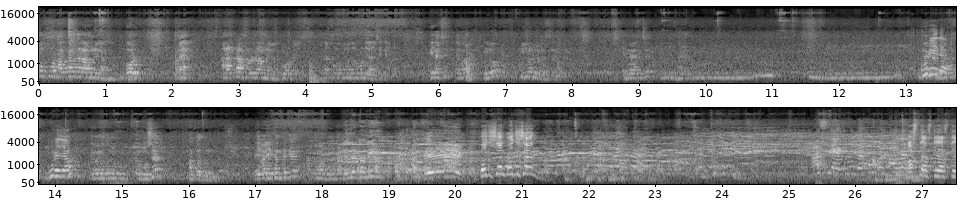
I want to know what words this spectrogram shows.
পুরো পুরো হালকা হালকা রাউন্ড নিলাম। হোল্ড ব্যাক আর একটা হোল্ড রাউন্ড নিলাম পুরোটাই। এটা পুরো তোমাদের উপরই আছে ক্যামেরা ঠিক আছে? এবার হিরো পিছনে চলে এসছে আমাদের। এখানে আছে ঘুরিয়ে দাও ঘুরে যাও। এবার তোমাকে বসে হাতটা ধরুন এবার এখান থেকে তোমার এলে টলি পজিশন পজিশন আস্তে আস্তে আস্তে।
